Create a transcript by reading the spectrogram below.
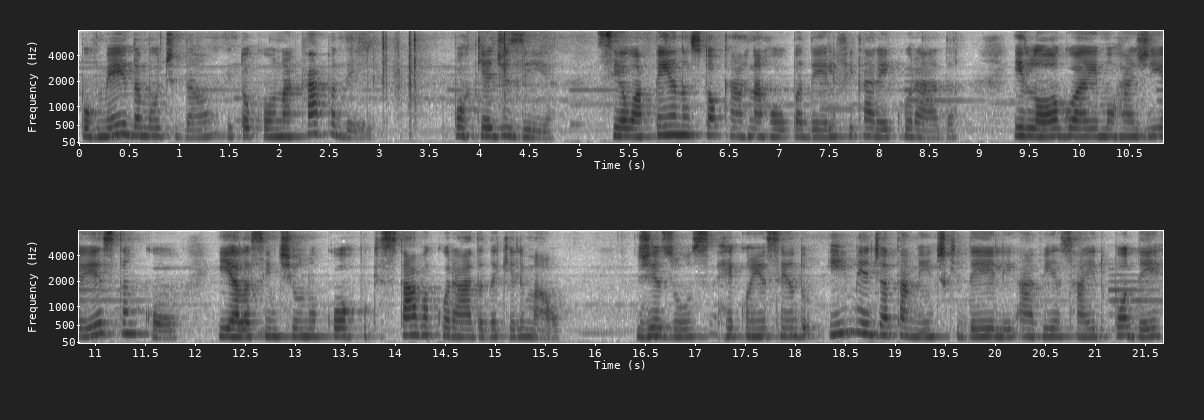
por meio da multidão, e tocou na capa dele, porque dizia: Se eu apenas tocar na roupa dele, ficarei curada. E logo a hemorragia estancou, e ela sentiu no corpo que estava curada daquele mal. Jesus, reconhecendo imediatamente que dele havia saído poder,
